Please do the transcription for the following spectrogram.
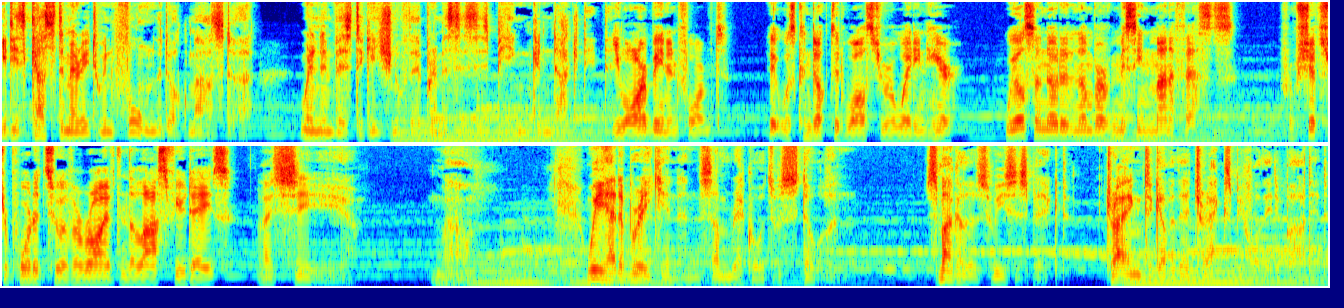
It is customary to inform the dockmaster when an investigation of their premises is being conducted. You are being informed. It was conducted whilst you were waiting here. We also noted a number of missing manifests from ships reported to have arrived in the last few days. I see. Well, we had a break in and some records were stolen. Smugglers, we suspect, trying to cover their tracks before they departed.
